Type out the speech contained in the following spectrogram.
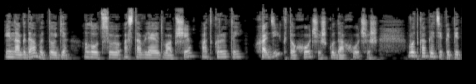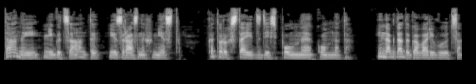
Иногда в итоге Лоцию оставляют вообще открытой. Ходи, кто хочешь, куда хочешь. Вот как эти капитаны и негацианты из разных мест, которых стоит здесь полная комната. Иногда договариваются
